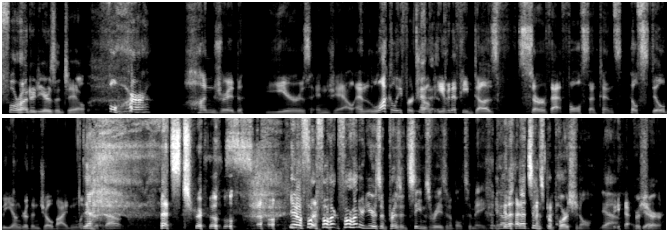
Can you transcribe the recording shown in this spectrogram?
400 years in jail. 400 years in jail. And luckily for Trump, even if he does serve that full sentence, he'll still be younger than Joe Biden when he gets out. That's true. So, you know, for, for, 400 years in prison seems reasonable to me. You know, that, that seems proportional. Yeah, yeah for yeah. sure.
